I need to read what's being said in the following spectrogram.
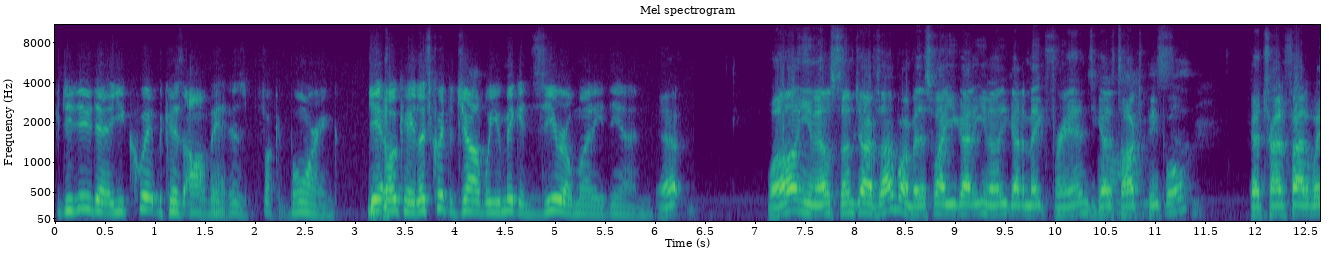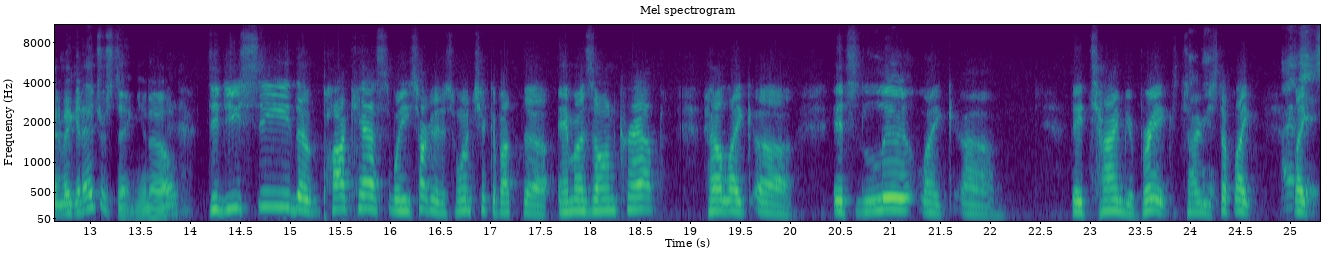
to do that. You quit because oh man, this is fucking boring. Yeah, okay, let's quit the job where you're making zero money. Then Yep. Well, you know, some jobs are boring, but that's why you got to, you know, you got to make friends. You got to talk to people. Got to try to find a way to make it interesting. You know. Did you see the podcast when he's talking to this one chick about the Amazon crap? How like uh, it's li- like um, they time your breaks, time your stuff. Like like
